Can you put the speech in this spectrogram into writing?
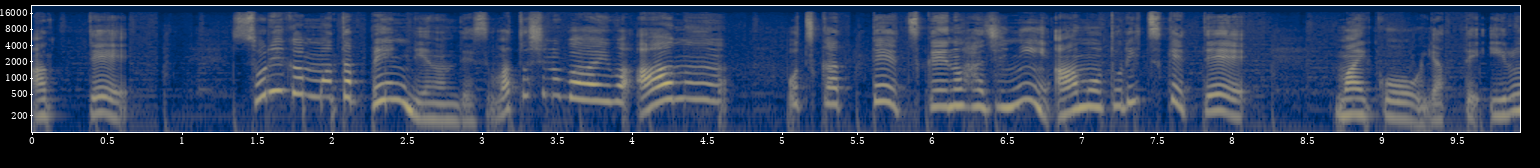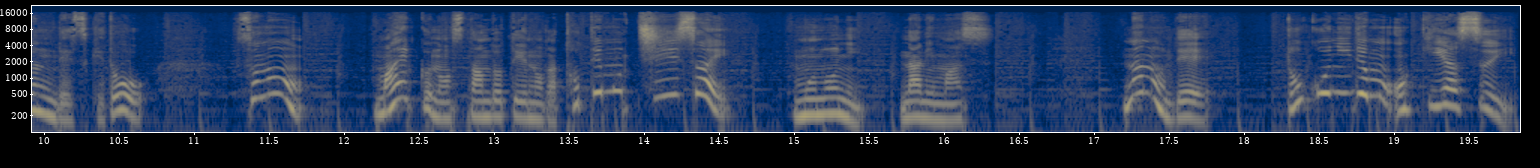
あってそれがまた便利なんです。私の場合はアームを使って机の端にアームを取り付けてマイクをやっているんですけどそのマイクのスタンドっていうのがとても小さいものになります。なのでどこにでも置きやすい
